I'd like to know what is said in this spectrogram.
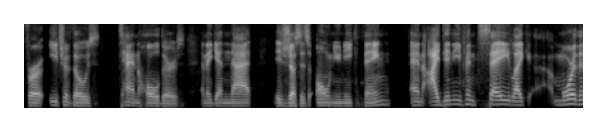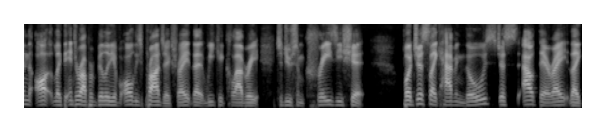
for each of those 10 holders. And again, that is just its own unique thing. And I didn't even say like more than all, like the interoperability of all these projects, right? That we could collaborate to do some crazy shit. But just like having those just out there, right? Like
